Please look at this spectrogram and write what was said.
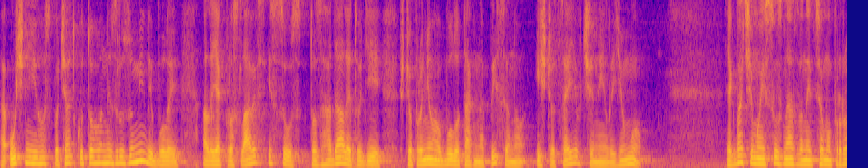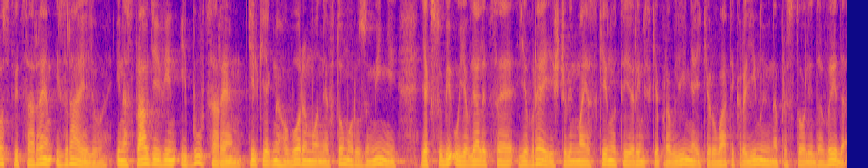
А учні його спочатку того не зрозумілі були, але як прославився Ісус, то згадали тоді, що про нього було так написано і що це є вчинили йому. Як бачимо, Ісус названий в цьому пророцтві царем Ізраїлю, і насправді Він і був царем, тільки як ми говоримо не в тому розумінні, як собі уявляли це євреї, що Він має скинути римське правління і керувати країною на престолі Давида.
